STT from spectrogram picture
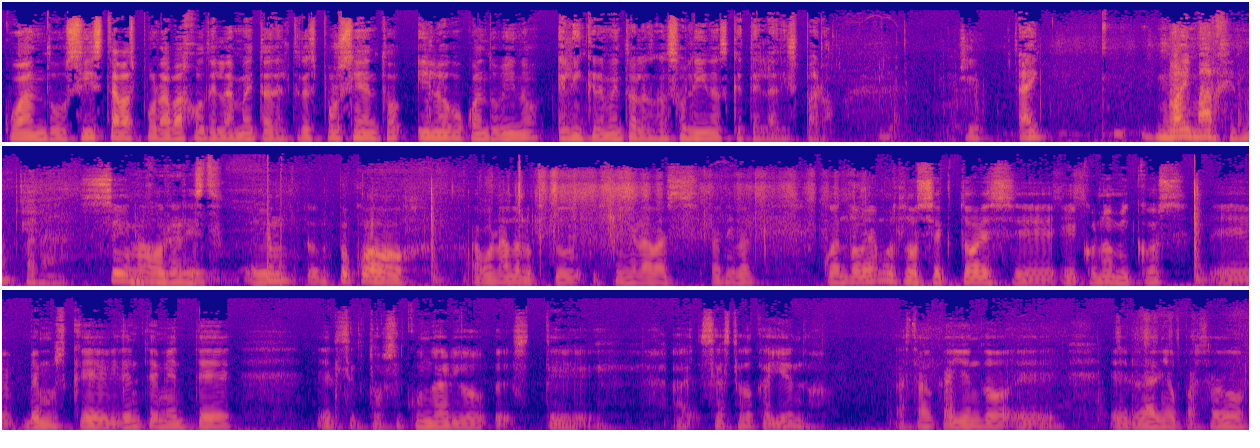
cuando sí estabas por abajo de la meta del 3% y luego cuando vino el incremento a las gasolinas que te la disparó. Sí. Hay, no hay margen ¿no? para sí, mejorar no, esto. Eh, un, un, poco abonando lo que tú señalabas, Aníbal, cuando vemos los sectores eh, económicos, eh, vemos que evidentemente el sector secundario este, se ha estado cayendo. Ha estado cayendo eh, el año pasado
